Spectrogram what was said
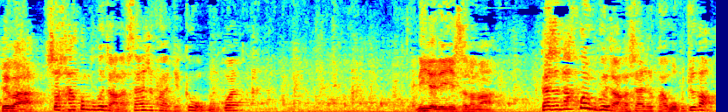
对吧？说还会不会涨到三十块钱，跟我无关。理解这意思了吗？但是它会不会涨到三十块，我不知道。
